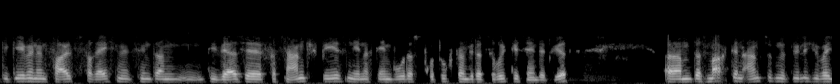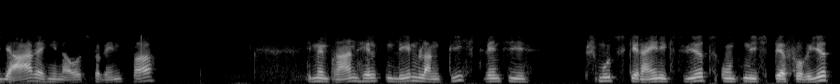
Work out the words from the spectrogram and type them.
gegebenenfalls verrechnen, sind dann diverse Versandspesen, je nachdem, wo das Produkt dann wieder zurückgesendet wird. Ähm, das macht den Anzug natürlich über Jahre hinaus verwendbar. Die Membran hält ein Leben lang dicht, wenn sie Schmutz gereinigt wird und nicht perforiert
